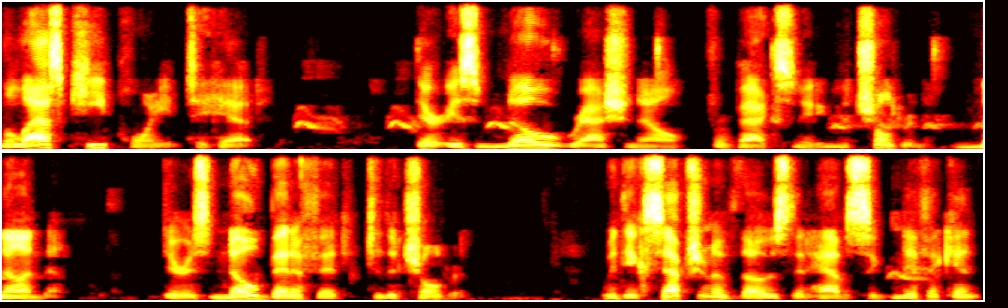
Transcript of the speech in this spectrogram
The last key point to hit there is no rationale for vaccinating the children. None. There is no benefit to the children, with the exception of those that have significant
